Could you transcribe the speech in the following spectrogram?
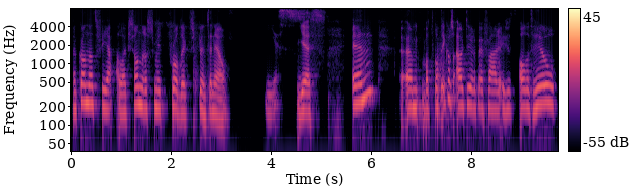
dan kan dat via alexandrasmithproducts.nl. Yes. Yes. En um, wat, wat ik als auteur heb ervaren, is het altijd heel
